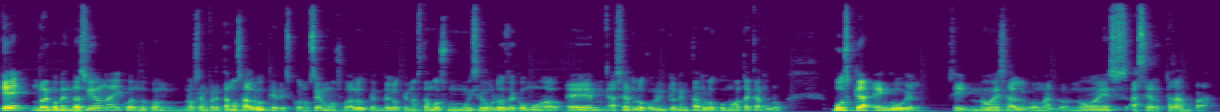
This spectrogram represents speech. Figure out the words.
¿Qué recomendación hay cuando nos enfrentamos a algo que desconocemos o algo de lo que no estamos muy seguros de cómo eh, hacerlo, cómo implementarlo, cómo atacarlo? Busca en Google, ¿sí? No es algo malo, no es hacer trampa,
